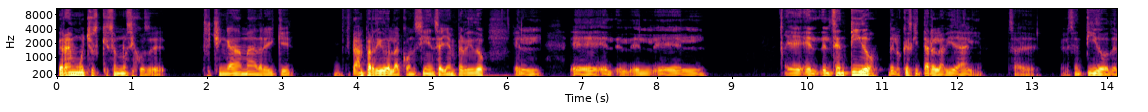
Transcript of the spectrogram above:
pero hay muchos que son unos hijos de su chingada madre y que han perdido la conciencia y han perdido el, eh, el eh, el, sentido de lo que es quitarle la vida a alguien, el sentido de,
